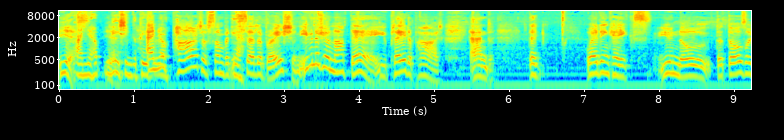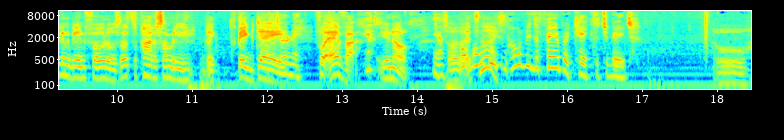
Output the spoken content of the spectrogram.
Yes. And you're yes. meeting the people. And you're part of somebody's Yeah. celebration. Even if you're not there, you played a part. And the wedding cakes, you know that those are going to be in photos. That's a part of somebody's like big day. Journey. Forever. Yeah. You know. yeah. So what, it's what nice. Be, what would be the favourite cake that you made? Oh.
